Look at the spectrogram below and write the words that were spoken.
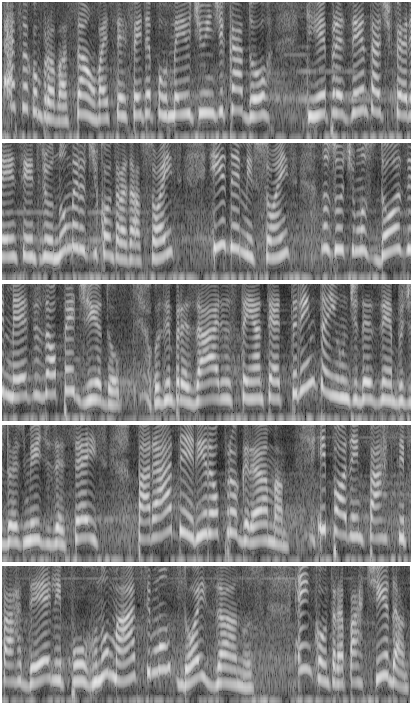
Essa comprovação vai ser feita por meio de um indicador que representa a diferença entre o número de contratações e demissões nos últimos 12 meses ao pedido. Os empresários têm até 31 de dezembro de 2016 para aderir ao programa e podem participar dele por, no máximo, dois anos. Em contrapartida,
